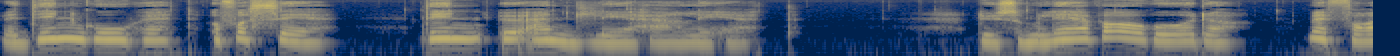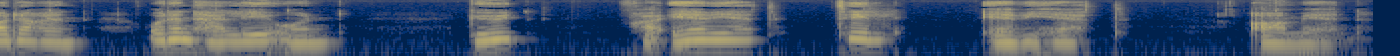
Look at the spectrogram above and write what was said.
ved din godhet, å få se din uendelige herlighet. Du som lever og råder med Faderen og Den hellige ånd, Gud, fra evighet til evighet. Amen.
